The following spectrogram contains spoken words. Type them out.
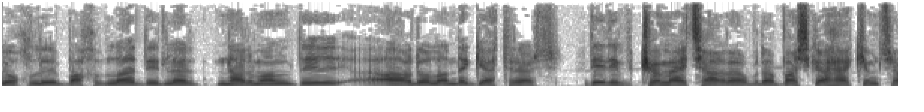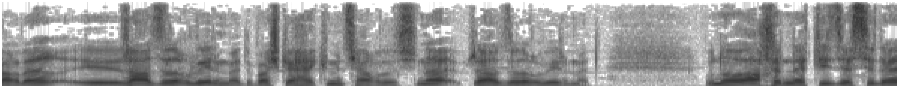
yoxlayıb baxıblar, dedilər normaldır, ağrı olanda gətirərsin. Dedi kömək çağıraq burada, başqa həkim çağıraq, e, razılıq vermədi. Başqa həkimin çağırılışına razılıq vermədi. Bunu axır nəticəsi də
